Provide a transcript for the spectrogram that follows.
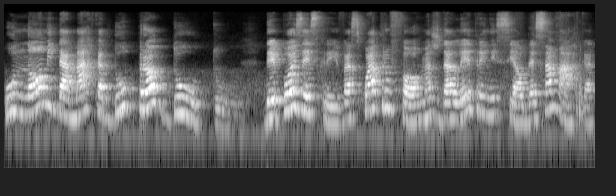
o nome da marca do produto. Depois escreva as quatro formas da letra inicial dessa marca.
